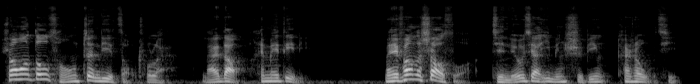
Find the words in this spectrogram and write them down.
双方都从阵地走出来，来到黑莓地里，美方的哨所仅留下一名士兵看守武器，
